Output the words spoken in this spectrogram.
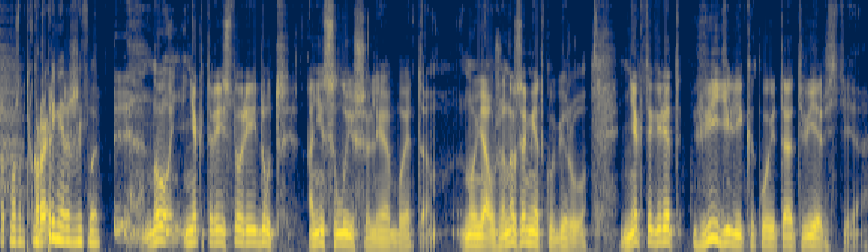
вот, может быть, какой-то Про... пример жизни. Ну, некоторые истории идут, они слышали об этом ну, я уже на заметку беру. Некоторые говорят, видели какое-то отверстие.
